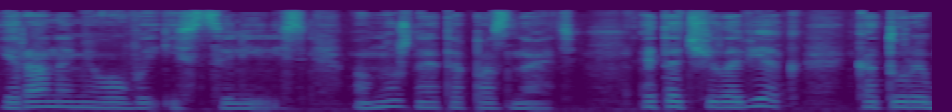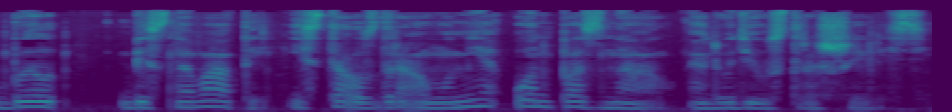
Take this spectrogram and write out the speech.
и ранами его вы исцелились. Вам нужно это познать. Это человек, который был бесноватый и стал в здравом уме, он познал, а люди устрашились.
